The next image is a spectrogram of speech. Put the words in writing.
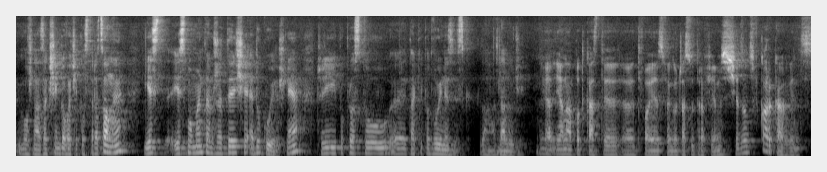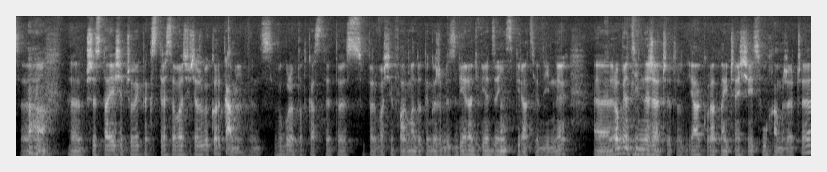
y, można zaksięgować jako stracony, jest, jest momentem, że Ty się edukujesz, nie? Czyli po prostu taki podwójny zysk dla, dla ludzi. Ja, ja, na podcasty e, Twoje swego czasu trafiłem siedząc w korkach, więc e, Aha. E, przestaje się człowiek tak stresować chociażby korkami, więc w ogóle podcasty to jest super właśnie forma do tego, żeby zbierać wiedzę i inspirację od innych, robiąc inne rzeczy. To ja akurat najczęściej słucham rzeczy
